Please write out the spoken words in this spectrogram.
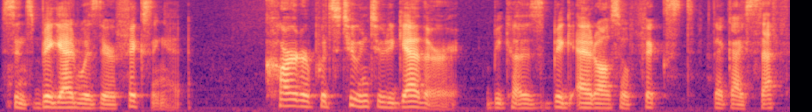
since Big Ed was there fixing it. Carter puts two and two together because Big Ed also fixed that guy Seth.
